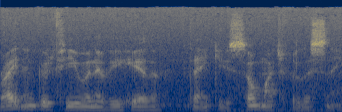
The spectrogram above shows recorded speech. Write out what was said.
right and good for you whenever you hear them. Thank you so much for listening.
